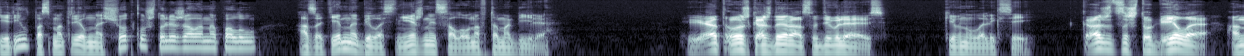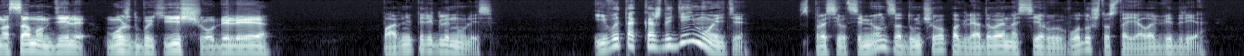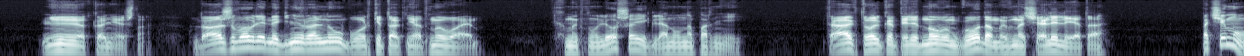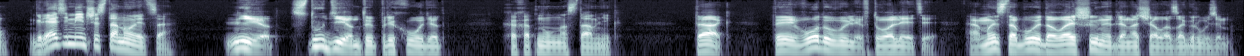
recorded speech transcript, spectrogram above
Кирилл посмотрел на щетку, что лежала на полу, а затем на белоснежный салон автомобиля. «Я тоже каждый раз удивляюсь», — кивнул Алексей. «Кажется, что белое, а на самом деле может быть еще белее». Парни переглянулись. «И вы так каждый день моете?» — спросил Семен, задумчиво поглядывая на серую воду, что стояла в ведре. «Нет, конечно. Даже во время генеральной уборки так не отмываем», — хмыкнул Леша и глянул на парней. «Так только перед Новым годом и в начале лета». Почему? Грязи меньше становится?» «Нет, студенты приходят», — хохотнул наставник. «Так, ты воду выли в туалете, а мы с тобой давай шины для начала загрузим».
